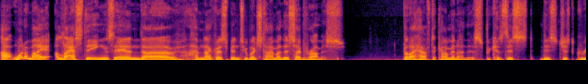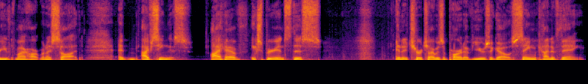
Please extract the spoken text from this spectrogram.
Uh, one of my last things, and uh, I'm not going to spend too much time on this, I promise. But I have to comment on this because this this just grieved my heart when I saw it. And I've seen this. I have experienced this in a church I was a part of years ago. Same kind of thing.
